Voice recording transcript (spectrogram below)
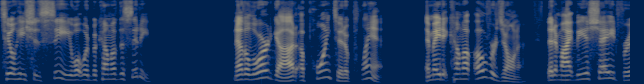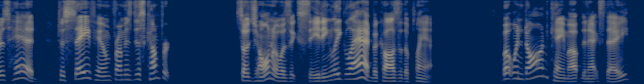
till he should see what would become of the city. Now the Lord God appointed a plant and made it come up over Jonah, that it might be a shade for his head, to save him from his discomfort. So Jonah was exceedingly glad because of the plant. But when dawn came up the next day,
